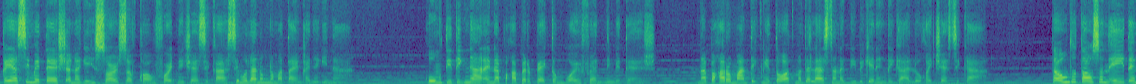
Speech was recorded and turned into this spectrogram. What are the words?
kaya si Mitesh ang naging source of comfort ni Jessica simula nung namatay ang kanyang ina. Kung titignan ay napaka-perpektong boyfriend ni Mitesh. Napaka-romantic nito at madalas na nagbibigay ng regalo kay Jessica. Taong 2008 ay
